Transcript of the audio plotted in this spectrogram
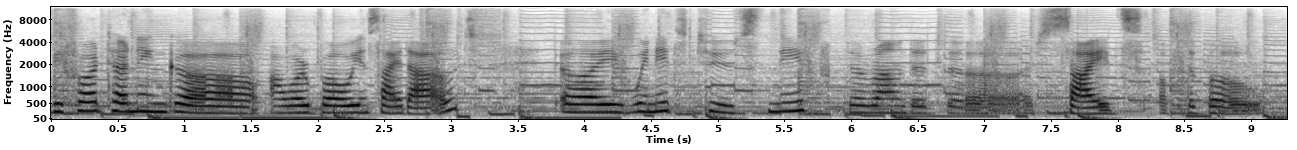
Before turning uh, our bow inside out, uh, we need to snip the rounded sides of the bow.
